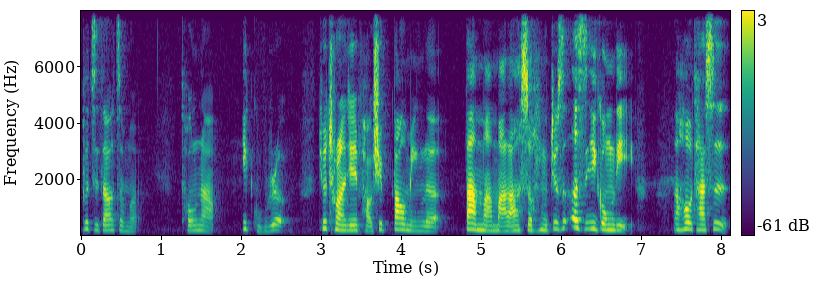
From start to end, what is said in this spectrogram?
不知道怎么头脑一股热，就突然间跑去报名了半马马拉松，就是二十一公里，然后他是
